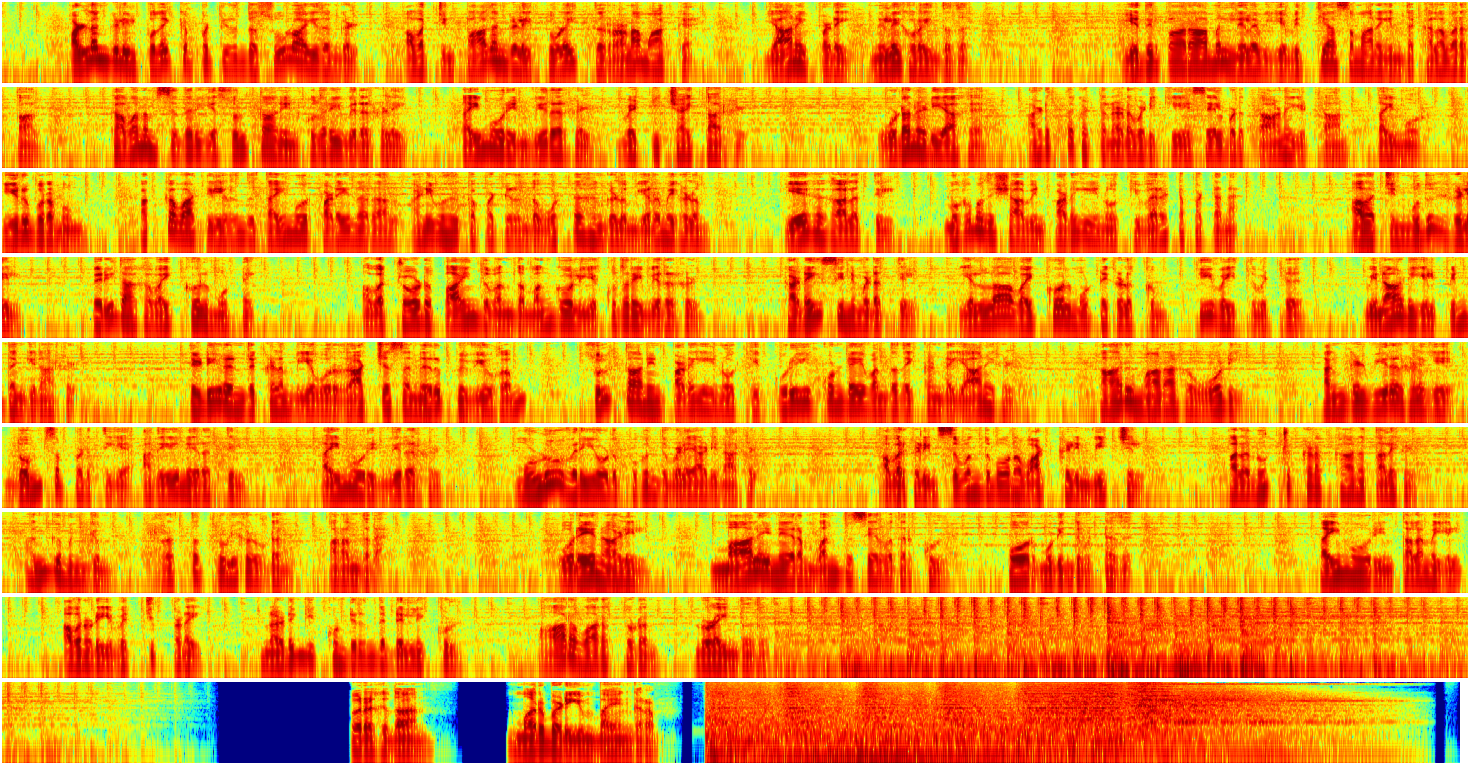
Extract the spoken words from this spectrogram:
பள்ளங்களில் புதைக்கப்பட்டிருந்த சூலாயுதங்கள் அவற்றின் பாதங்களை துளைத்து ரணமாக்க யானைப்படை நிலைகுலைந்தது எதிர்பாராமல் நிலவிய வித்தியாசமான இந்த கலவரத்தால் கவனம் சிதறிய சுல்தானின் குதிரை வீரர்களை தைமூரின் வீரர்கள் வெட்டிச் சாய்த்தார்கள். உடனடியாக அடுத்த கட்ட நடவடிக்கையை செயல்படுத்த ஆணையிட்டான் தைமூர். இருபுறமும் பக்கவாட்டிலிருந்து தைமூர் படையினரால் அணிவகுக்கப்பட்டிருந்த ஒட்டகங்களும் எருமைகளும் ஏக காலத்தில் முகமது ஷாவின் படையை நோக்கி விரட்டப்பட்டன. அவற்றின் முதுகுகளில் பெரிதாக வைக்கோல் மூட்டை. அவற்றோடு பாய்ந்து வந்த மங்கோலிய குதிரை வீரர்கள் கடைசி நிமிடத்தில் எல்லா வைக்கோல் மூட்டைகளுக்கும் தீ வைத்துவிட்டு வினாடியில் பின்தங்கினார்கள். திடீரென்று கிளம்பிய ஒரு ராட்சச நெருப்பு வியூகம் சுல்தானின் படையை நோக்கி குறுகிக்கொண்டே வந்ததைக் கண்ட யானைகள் தாறுமாறாக ஓடி தங்கள் வீரர்களையே துவம்சப்படுத்திய அதே நேரத்தில் தைமூரின் வீரர்கள் முழு வெறியோடு புகுந்து விளையாடினார்கள். அவர்களின் சிவந்து போன வாட்களின் வீச்சில் பல நூற்றுக்கணக்கான தலைகள் அங்குமிங்கும் இரத்த துளிகளுடன் பறந்தன. ஒரே நாளில் மாலை நேரம் வந்து சேர்வதற்குள் போர் முடிந்துவிட்டது. தைமூரின் தலைமையில் அவனுடைய வெற்றிப்படை நடுங்கிக் கொண்டிருந்த டெல்லிக்குள் ஆரவாரத்துடன் நுழைந்தது. பிறகுதான் மறுபடியும் பயங்கரம்.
